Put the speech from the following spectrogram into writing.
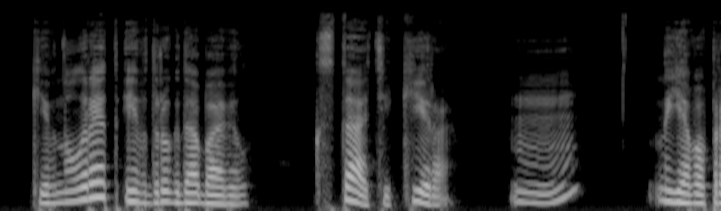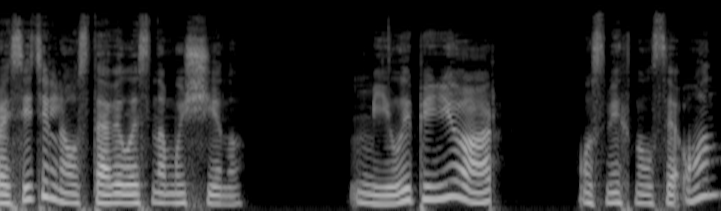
— кивнул Ред и вдруг добавил. «Кстати, Кира». «М-м-м?» Я вопросительно уставилась на мужчину. «Милый пеньюар», — усмехнулся он,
